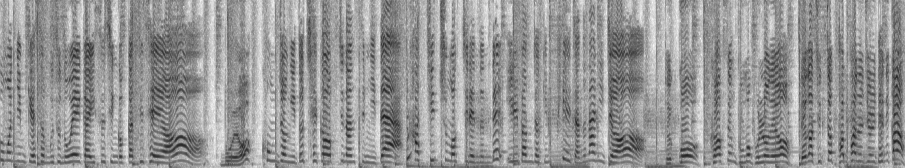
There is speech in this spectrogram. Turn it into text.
학부모님께서 무슨 오해가 있으신 것 같으세요? 뭐요? 콩정이도 죄가 없진 않습니다. 같이 주먹질했는데 일방적인 피해자는 아니죠. 됐고 그 학생 부모 불러내요. 내가 직접 단판을 지을 테니까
